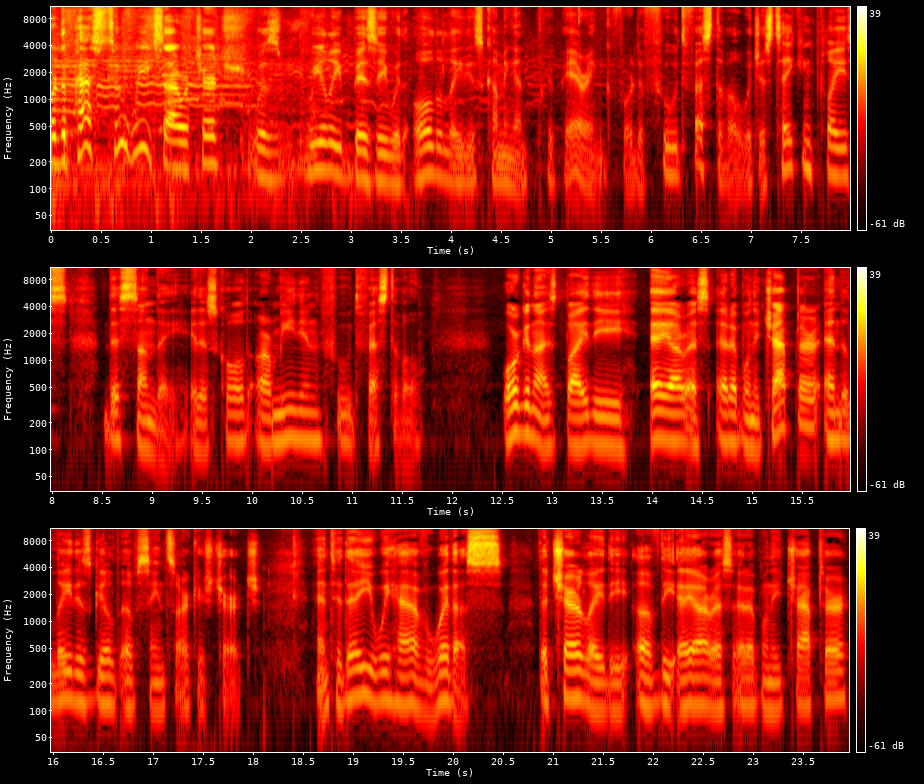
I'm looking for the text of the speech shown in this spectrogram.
For the past two weeks, our church was really busy with all the ladies coming and preparing for the food festival, which is taking place this Sunday. It is called Armenian Food Festival, organized by the ARS Erebuni chapter and the Ladies Guild of St. Sarkis Church. And today we have with us the chair lady of the ARS Erebuni chapter,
